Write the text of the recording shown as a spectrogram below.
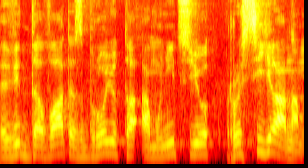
віддавати зброю та амуніцію росіянам.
